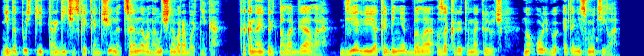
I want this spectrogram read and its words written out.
не допустить трагической кончины ценного научного работника. Как она и предполагала, дверь в ее кабинет была закрыта на ключ, но Ольгу это не смутило.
